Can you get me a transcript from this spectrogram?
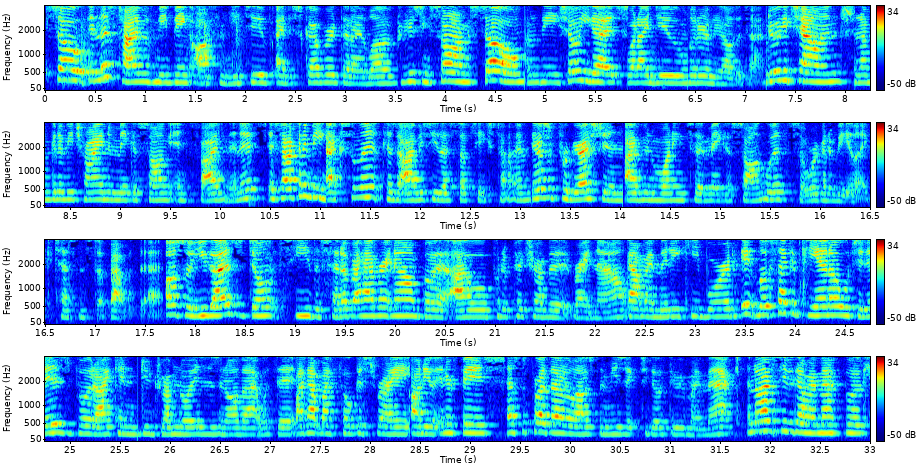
So in this time of me being off from YouTube, I discovered that I love producing songs. So I'm gonna be showing you guys what I do literally all the time. I'm doing a challenge and I'm gonna be trying to make a song in five minutes. It's not gonna be excellent because obviously that stuff takes time. There's a progression I've been wanting to make a song with, so we're gonna be like testing stuff out with that. Also, you guys don't see the setup I have right now, but I will put a picture of it right now. Got my MIDI keyboard. It looks like a piano, which it is, but I can do drum noises and all that with it. I got my Focusrite audio interface. That's the part that that allows the music to go through my Mac. And obviously we got my MacBook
